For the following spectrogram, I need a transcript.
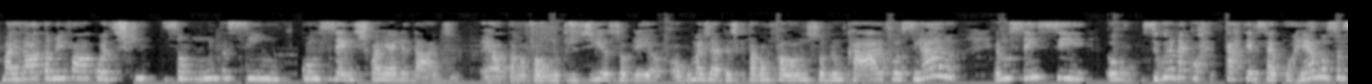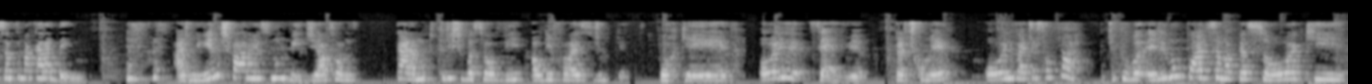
Mas ela também fala coisas que são muito assim, conscientes com a realidade. Ela tava falando outro dia sobre algumas épocas que estavam falando sobre um cara e falou assim: Ah, eu não sei se eu seguro a minha carteira e saio correndo ou se eu sento na cara dele. As meninas falaram isso num vídeo. E ela falando. Cara, é muito triste você ouvir alguém falar isso de um preto. Porque ou ele serve pra te comer, ou ele vai te assaltar. Tipo, ele não pode ser uma pessoa que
